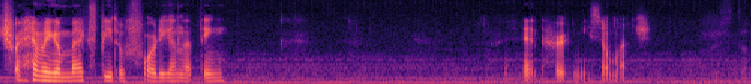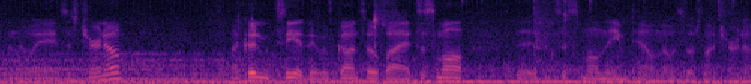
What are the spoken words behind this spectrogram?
Try having a max speed of 40 on that thing. It hurt me so much. There's stuff in the way. Is this Cherno? I couldn't see it. It was gone so far. It's a small, it's a small name town though, so it's not Cherno.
